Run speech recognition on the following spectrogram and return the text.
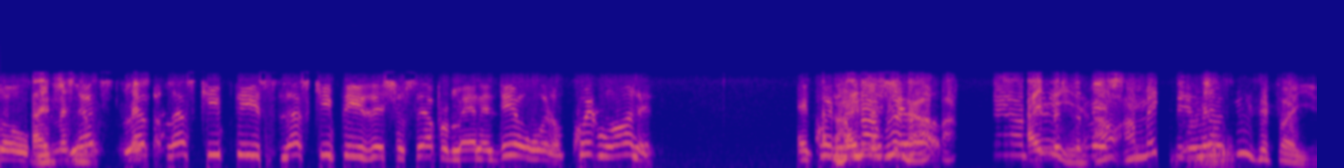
So Hey, Mr. let's let's let's keep these let's keep these issues separate, man, and deal with them. Quit running, and quit I'm making not shit running. up. I'm, I'm, Hey, telling you, Mr. I'll, I'll make it real easy for you.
